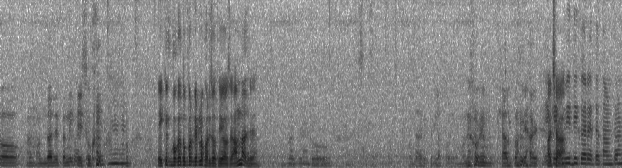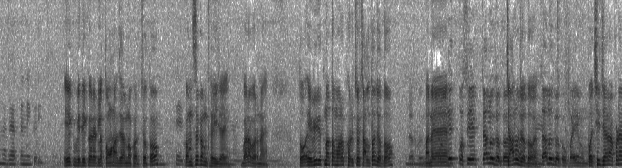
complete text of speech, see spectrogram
તો આમ અંદાજે તો નહીં કહી શકું. એક એક ભગત ઉપર કેટલો ખર્ચો થયો હશે? અંદાજે? તો વધારે કેટલા પડે મને હવે ખ્યાલ તો નહીં આવે. એક અચ્છા. વિધિ કરે તો ત્રણ ત્રણ હજાર તો નીકળી એક વિધિ કરે એટલે ત્રણ હજારનો ખર્ચો તો કમસે કમ થઈ જાય. બરાબર ને? તો એવી રીતના તમારો ખર્ચો ચાલતો જ હતો. અને એક પછી એક ચાલુ જ હતો. ચાલુ જ હતો ચાલુ જ હતો ઉપાય પછી જ્યારે આપણે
